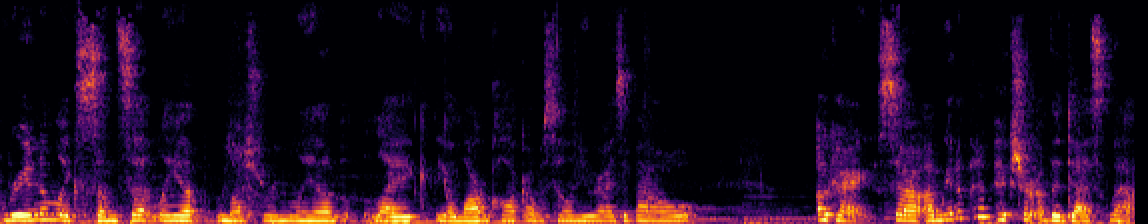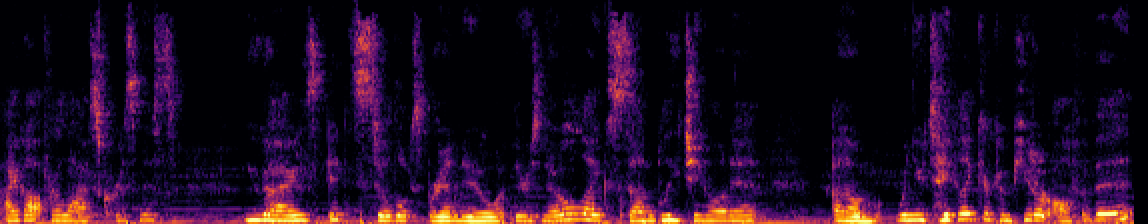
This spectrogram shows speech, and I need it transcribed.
random like sunset lamp, mushroom lamp, like the alarm clock I was telling you guys about. Okay, so I'm gonna put a picture of the desk mat I got for last Christmas. You guys, it still looks brand new. There's no like sun bleaching on it. Um, when you take like your computer off of it,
